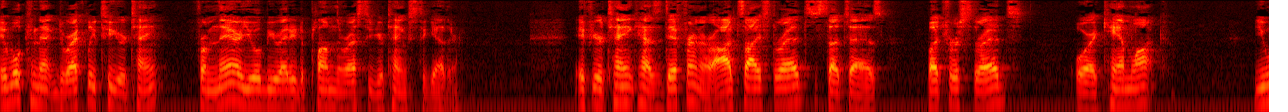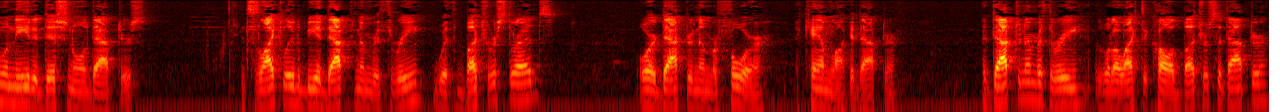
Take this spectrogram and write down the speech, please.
It will connect directly to your tank. From there, you will be ready to plumb the rest of your tanks together. If your tank has different or odd size threads, such as buttress threads or a cam lock, you will need additional adapters. It's likely to be adapter number 3 with buttress threads or adapter number 4, a cam lock adapter. Adapter number 3 is what I like to call a buttress adapter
